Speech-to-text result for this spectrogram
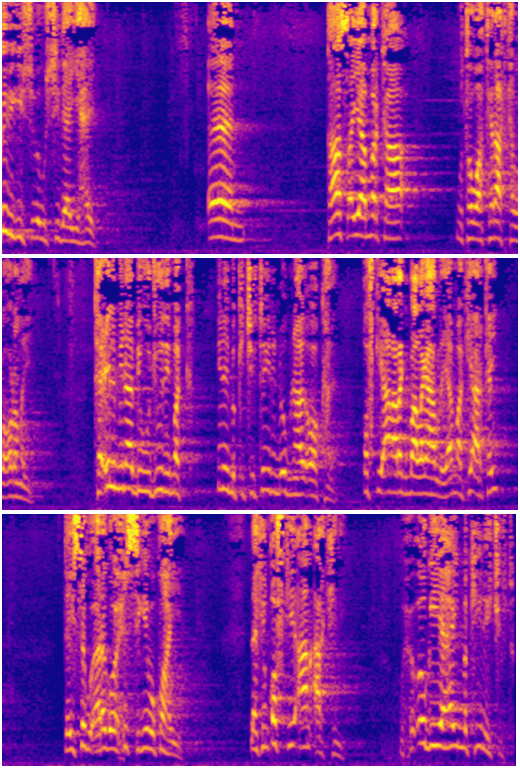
gebigiisuba uu sidaa yahay. Taas ayaa markaa mutawaatiraadka la odhanaya ka cilmina biwujuudi maka inay maki jirto inaynu ognahay oo kale. Qofkii aan arag baa laga hadlaya ama kii arkay de isagu arag oo xisigiibu ku haya laakiin qofkii aan arkin wuxuu og yahay maki inay jirto.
